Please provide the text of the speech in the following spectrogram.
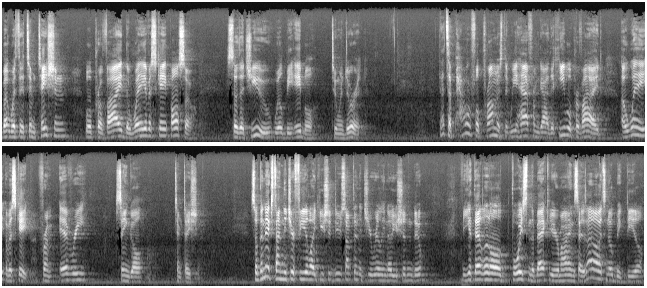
but with the temptation will provide the way of escape also, so that you will be able to endure it. That's a powerful promise that we have from God that He will provide a way of escape from every single temptation. So the next time that you feel like you should do something that you really know you shouldn't do, you get that little voice in the back of your mind that says, Oh, it's no big deal.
